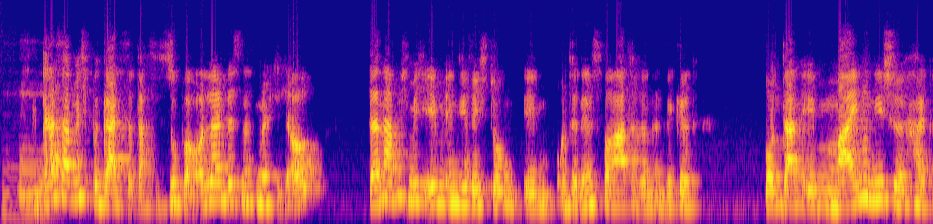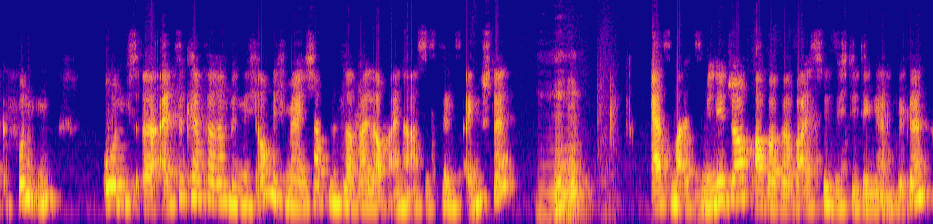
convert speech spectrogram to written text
Mhm. Das hat mich begeistert. Da dachte ich, super, Online-Business möchte ich auch. Dann habe ich mich eben in die Richtung eben Unternehmensberaterin entwickelt und dann eben meine Nische halt gefunden. Und äh, Einzelkämpferin bin ich auch nicht mehr. Ich habe mittlerweile auch eine Assistenz eingestellt. Mhm. Erstmal als Minijob, aber wer weiß, wie sich die Dinge entwickeln.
